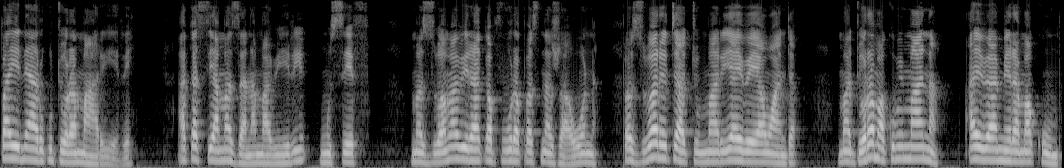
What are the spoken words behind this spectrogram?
paine ari kutora mari here akasiya mazana maviri musefa. Mazuva maviri akapfuura pasina zvaaona pazuva retatu mari yaive yawanda. Madhora makumi mana aive amera makumbo.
